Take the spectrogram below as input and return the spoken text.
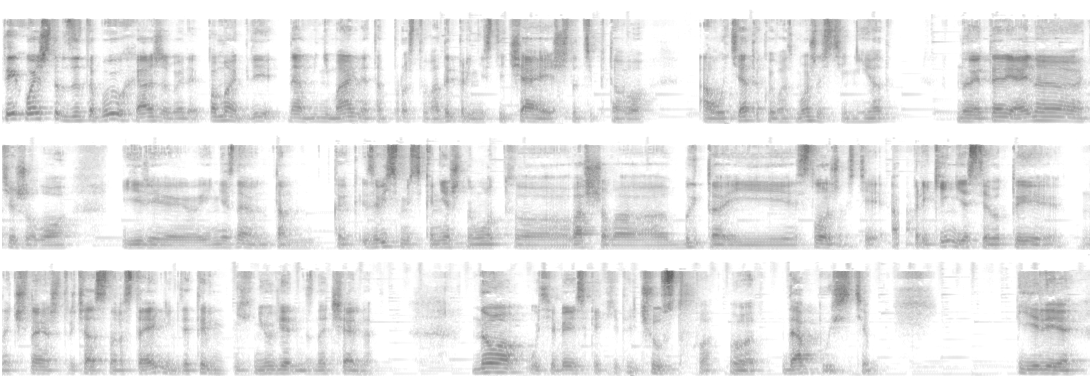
Ты хочешь, чтобы за тобой ухаживали, помогли, нам минимально там просто воды принести, чая и что типа того. А у тебя такой возможности нет. Но это реально тяжело. Или, я не знаю, ну, там, как, в зависимости, конечно, от э, вашего быта и сложностей. А прикинь, если вот ты начинаешь встречаться на расстоянии, где ты в них не уверен изначально, но у тебя есть какие-то чувства, вот, допустим. Или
